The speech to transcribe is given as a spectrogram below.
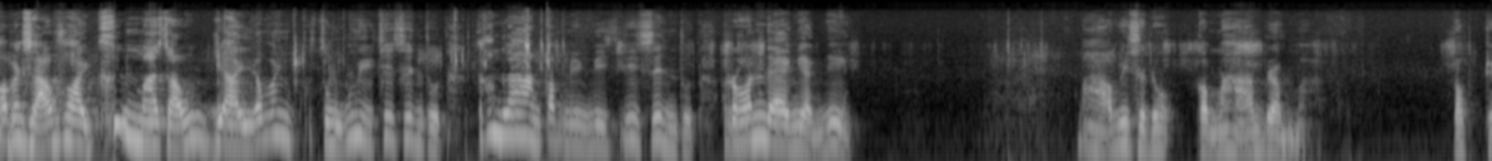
พอเป็นเสาไฟขึ้นมาเสาใหญ่แล้วไม่สูงมีที่สิ้นสุด ข้างล่างก็ไม่มีที่สิ้นสุด ร้อนแดงอย่างยิ่ง มหาวิษณุกับมหาบรหมาตกใจ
